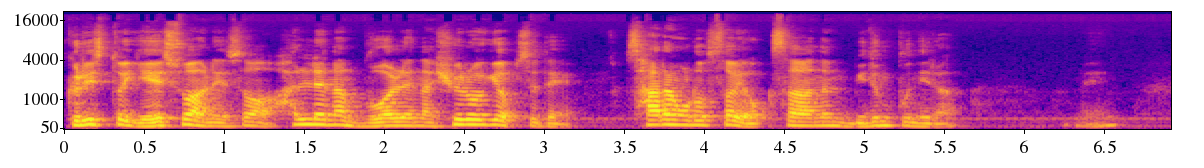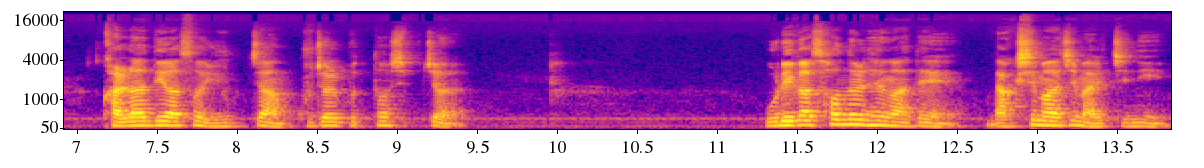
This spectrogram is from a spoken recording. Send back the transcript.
그리스도 예수 안에서 할례나 무할례나 효력이 없으되 사랑으로서 역사하는 믿음뿐이라. 갈라디아서 6장 9절부터 10절 우리가 선을 행하되 낙심하지 말지니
